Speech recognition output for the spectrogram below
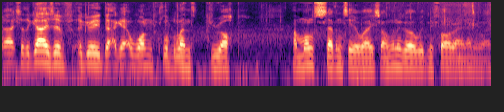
Right, so the guys have agreed that I get a one club length drop. I'm 170 away, so I'm going to go with my four iron anyway.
